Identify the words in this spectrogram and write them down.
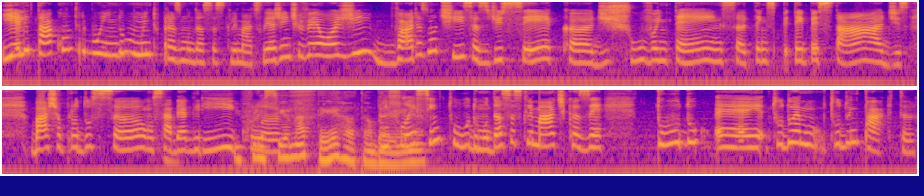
E ele está contribuindo muito para as mudanças climáticas. E a gente vê hoje várias notícias de seca, de chuva intensa, tempestades, baixa produção, sabe, agrícola. Influencia na terra também. Influencia né? em tudo. Mudanças climáticas é tudo é tudo é tudo impacta.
